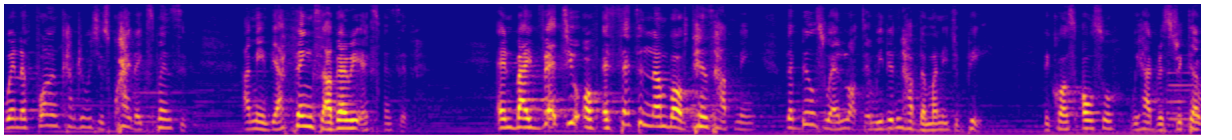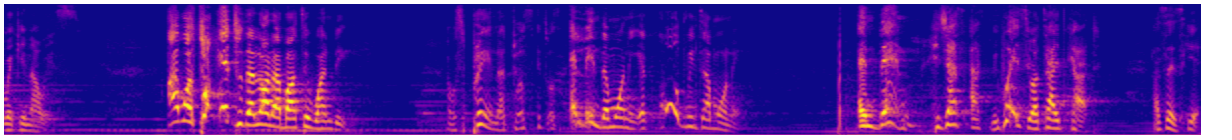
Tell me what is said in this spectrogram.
we're in a foreign country which is quite expensive. I mean, their things are very expensive. And by virtue of a certain number of things happening, the bills were a lot and we didn't have the money to pay because also we had restricted working hours. I was talking to the Lord about it one day. I was praying. It was, it was early in the morning, a cold winter morning. And then he just asked me, Where is your tithe card? I It's here.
